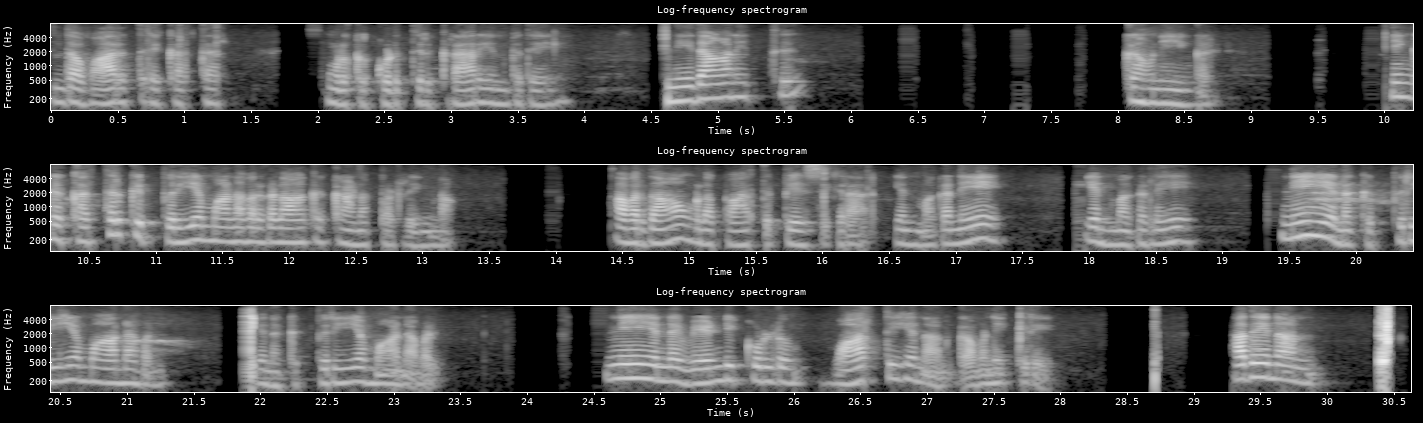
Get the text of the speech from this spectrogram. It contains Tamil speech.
இந்த வாரத்திலே கர்த்தர் உங்களுக்கு கொடுத்திருக்கிறார் என்பதை நிதானித்து கவனியுங்கள். நீங்க கர்த்தருக்கு பிரியமானவர்களாக காணப்படுறீங்களா? அவர் தான் உங்களை பார்த்து பேசுகிறார். என் மகனே என் மகளே நீ எனக்கு பிரியமானவன் எனக்கு பிரியமானவள். நீ என்னை வேண்டிக் கொள்ளும் வார்த்தையை நான் கவனிக்கிறேன். அதை நான்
